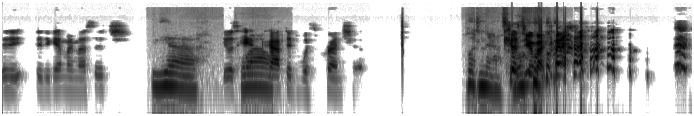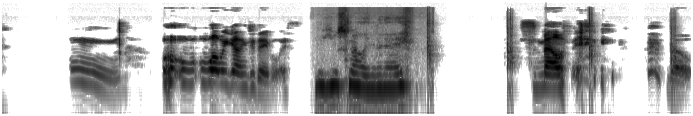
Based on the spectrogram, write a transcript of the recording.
Did you Did you get my message? Yeah. It was Wow. handcrafted with friendship. What an asshole. Because you're my friend. Hmm. Wh- wh- What we getting today, boys? You smelly today. Smell thing. no.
